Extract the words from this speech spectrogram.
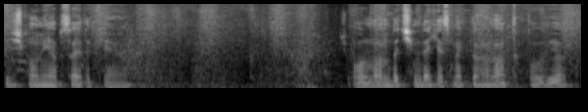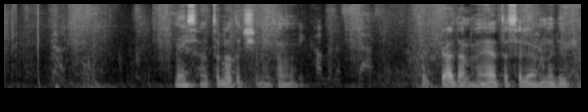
Keşke onu yapsaydık ya. Şu ormanı çimde kesmek daha mantıklı oluyor. Neyse hatırladık şimdi tamam. Tekrardan hayata selamünaleyküm.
